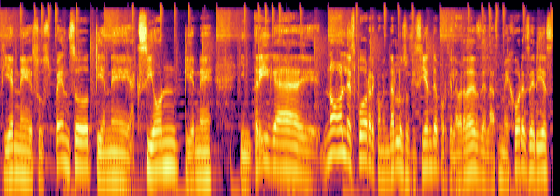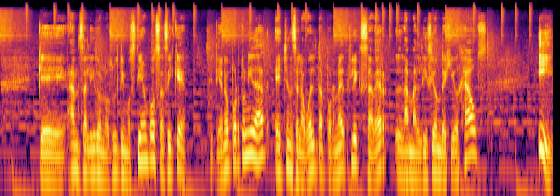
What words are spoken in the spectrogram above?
Tiene suspenso, tiene acción, tiene intriga. Eh, no les puedo recomendar lo suficiente porque la verdad es de las mejores series que han salido en los últimos tiempos, así que si tienen oportunidad, échense la vuelta por Netflix a ver La maldición de Hill House. Y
